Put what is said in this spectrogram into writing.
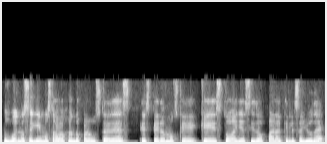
pues bueno, seguimos trabajando para ustedes. Esperamos que, que esto haya sido para que les ayude.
